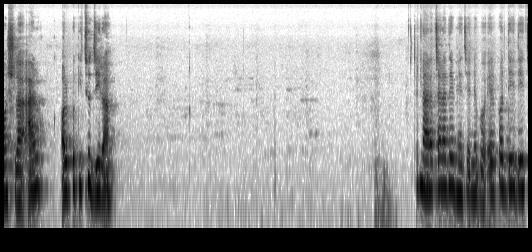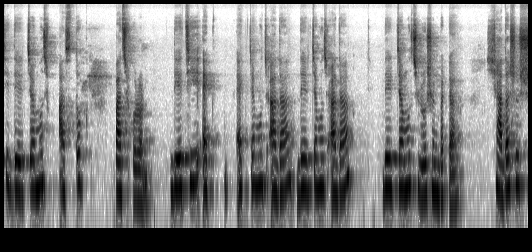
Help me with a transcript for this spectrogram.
মশলা আর অল্প কিছু জিরা। নাড়াচাড়া দিয়ে ভেজে নেব। এরপর দিয়ে দিয়েছি দেড় চামচ আস্ত পাঁচফোড়ন। দিয়েছি এক এক চামচ আদা, দেড় চামচ আদা দেড় চামচ রসুন বাটা, সাদা শস্য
